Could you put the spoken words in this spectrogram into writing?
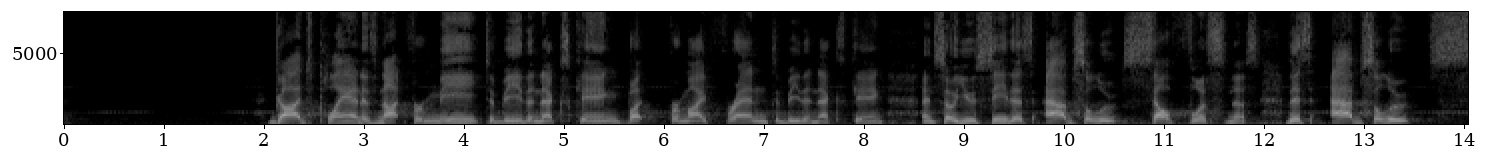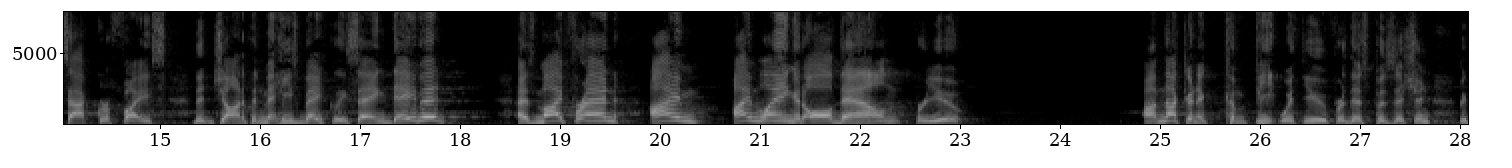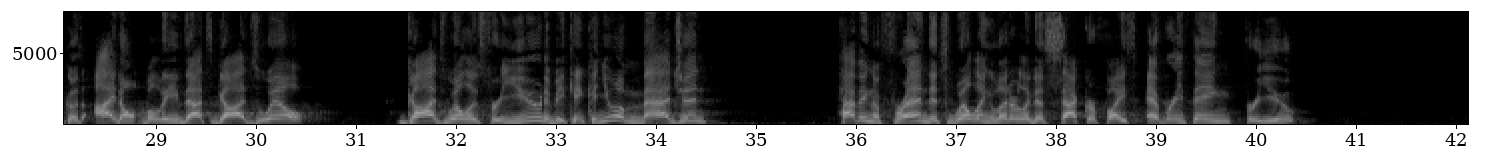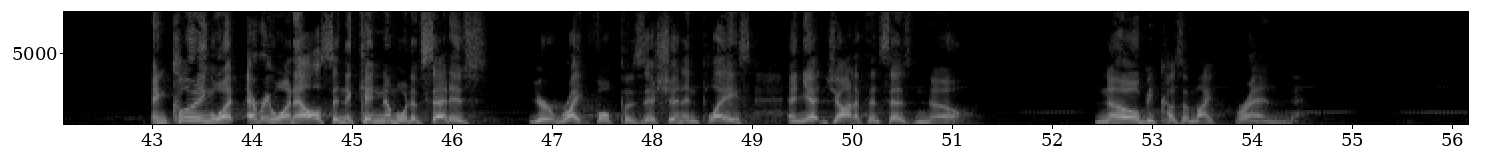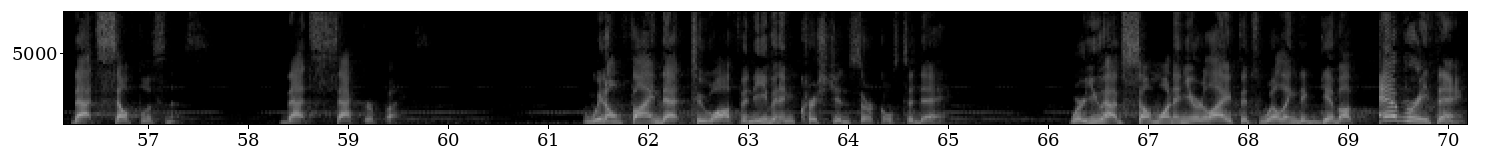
God's plan is not for me to be the next king, but for my friend to be the next king. And so you see this absolute selflessness, this absolute sacrifice that Jonathan made. He's basically saying, David, as my friend, I'm, I'm laying it all down for you. I'm not going to compete with you for this position because I don't believe that's God's will. God's will is for you to be king. Can you imagine having a friend that's willing literally to sacrifice everything for you? Including what everyone else in the kingdom would have said is your rightful position and place. And yet Jonathan says, no. No, because of my friend. That's selflessness. That's sacrifice. We don't find that too often, even in Christian circles today, where you have someone in your life that's willing to give up everything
